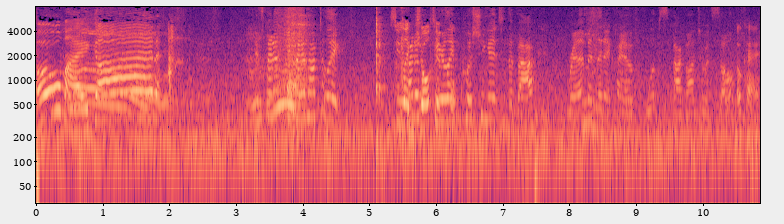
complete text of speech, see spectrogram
Oh my god! it's kind of you kind of have to like So you like kind of, jolt it. You're like pushing it to the back rim, and then it kind of flips back onto itself. okay.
